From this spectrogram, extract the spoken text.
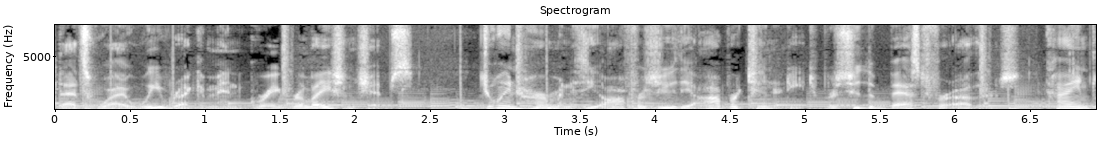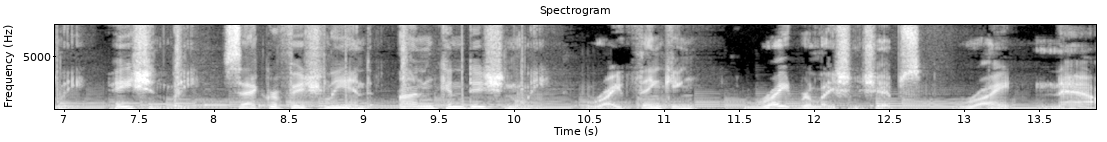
That's why we recommend Great Relationships. Join Herman as he offers you the opportunity to pursue the best for others, kindly, patiently, sacrificially, and unconditionally. Right thinking, right relationships right now.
